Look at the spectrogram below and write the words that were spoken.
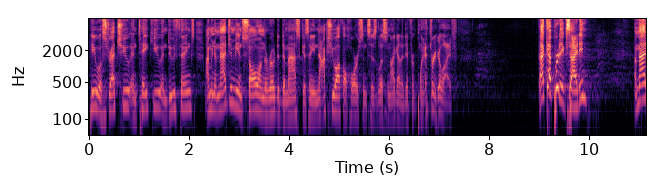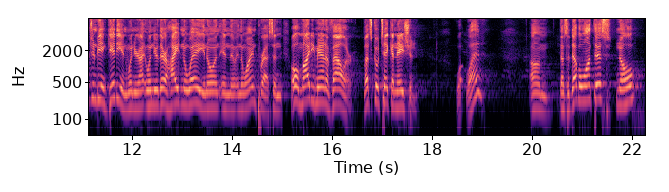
He will stretch you and take you and do things. I mean, imagine being Saul on the road to Damascus and he knocks you off a horse and says, Listen, I got a different plan for your life. That got pretty exciting. Imagine being Gideon when you're, when you're there hiding away, you know, in, in, the, in the wine press, and, oh, mighty man of valor, let's go take a nation. What? What? Um, does the devil want this? No.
